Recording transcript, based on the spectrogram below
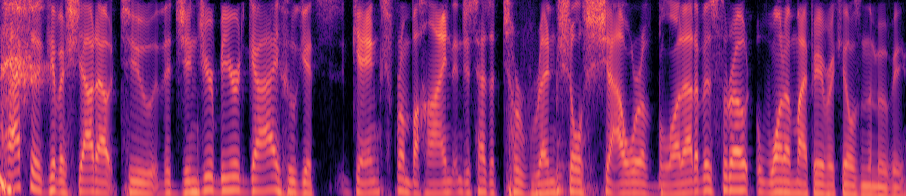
I have to give a shout out to the ginger beard guy who gets ganked from behind and just has a torrential shower of blood out of his throat. One of my favorite kills in the movie.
